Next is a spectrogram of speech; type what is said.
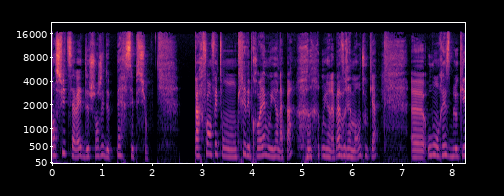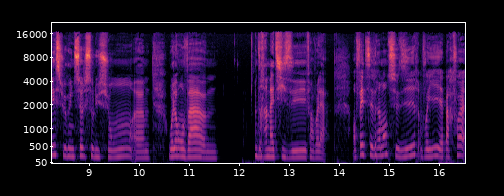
Ensuite, ça va être de changer de perception. Parfois en fait on crée des problèmes où il n'y en a pas, où il n'y en a pas vraiment en tout cas, où on reste bloqué sur une seule solution, ou alors on va dramatiser, enfin voilà, en fait, c'est vraiment de se dire, vous voyez, il y a parfois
